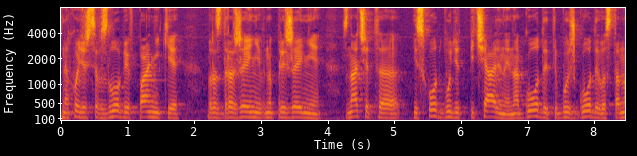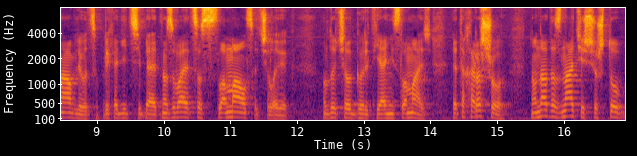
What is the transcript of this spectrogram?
находишься в злобе, в панике, в раздражении, в напряжении, значит, э, исход будет печальный. На годы ты будешь годы восстанавливаться, приходить в себя. Это называется «сломался человек». Молодой человек говорит, я не сломаюсь. Это хорошо. Но надо знать еще, что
